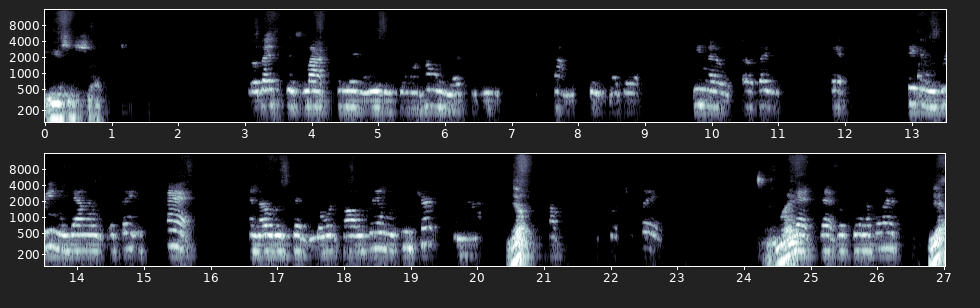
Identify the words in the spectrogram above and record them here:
Jesus saves. Well, that's just like whenever we was going home yesterday, kind of like that. You know, uh, they was at, picking and greeting down at they pack. And others said, the Lord calls them was in church tonight, Yep. that's what she said. Amen. That, that was been a blessing. Yeah.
